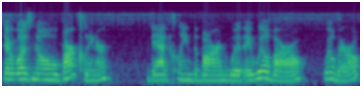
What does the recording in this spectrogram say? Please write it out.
there was no barn cleaner. Dad cleaned the barn with a wheelbarrow, wheelbarrow,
